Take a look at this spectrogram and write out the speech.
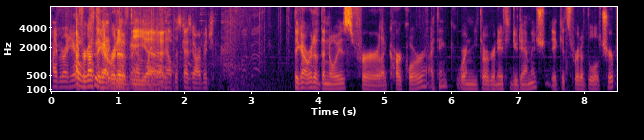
Hybrid right here. I forgot they got rid of do the uh, help this guy's garbage. they got rid of the noise for like hardcore. I think when you throw a grenade, if you do damage, it gets rid of the little chirp.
